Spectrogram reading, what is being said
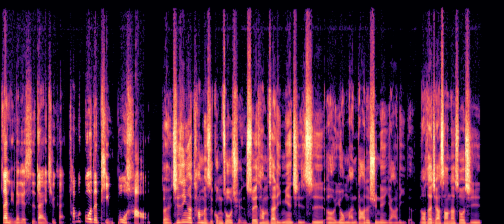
在你那个时代去看，他们过得挺不好。对，其实因为他们是工作犬，所以他们在里面其实是呃有蛮大的训练压力的。然后再加上那时候其实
